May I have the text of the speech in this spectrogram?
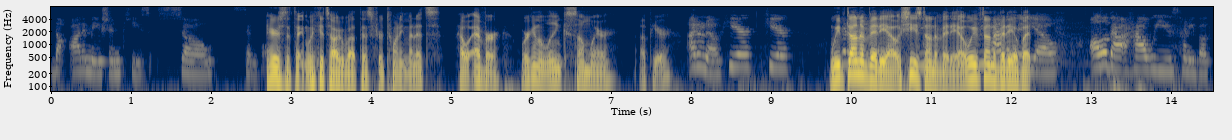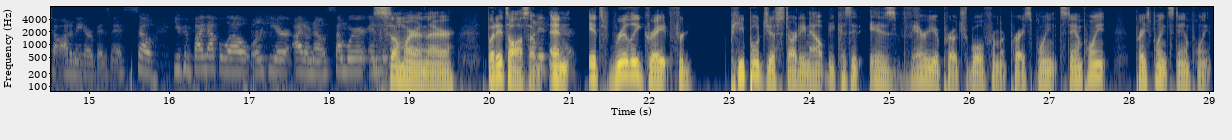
the automation piece so simple. Here's the thing. We could talk about this for 20 minutes. However, we're going to link somewhere up here. I don't know. Here, here. We've done a video. She's done a video. we We've done a video, but all about how we use HoneyBook to automate our business. So you can find that below or here. I don't know, somewhere in somewhere in there. But it's awesome. it's and there. it's really great for people just starting out because it is very approachable from a price point standpoint. Price point standpoint.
